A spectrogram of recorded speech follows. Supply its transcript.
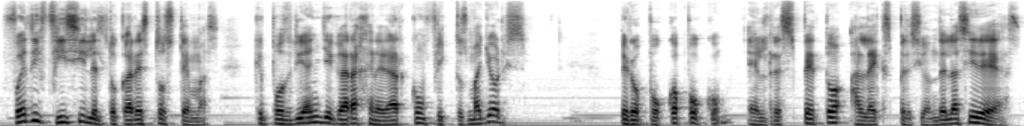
fue difícil el tocar estos temas que podrían llegar a generar conflictos mayores, pero poco a poco el respeto a la expresión de las ideas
